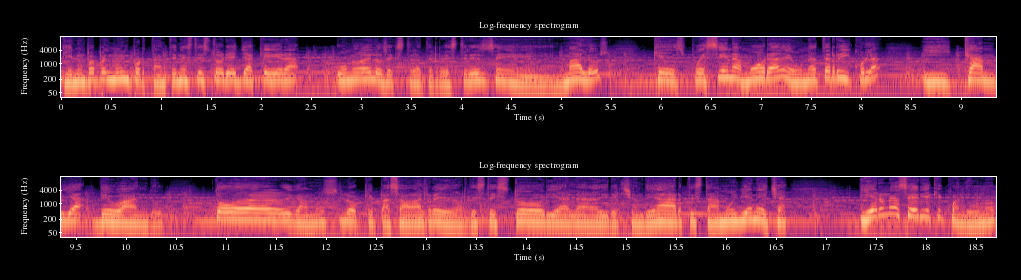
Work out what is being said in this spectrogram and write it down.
Tiene un papel muy importante en esta historia ya que era uno de los extraterrestres eh, malos que después se enamora de una terrícola y cambia de bando todo, digamos, lo que pasaba alrededor de esta historia, la dirección de arte, estaba muy bien hecha. Y era una serie que cuando uno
